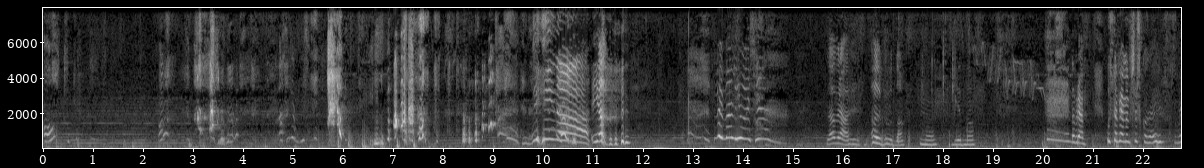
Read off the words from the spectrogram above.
O! Dina! Ja. Ale brudno. No, biedna. Dobra, ustawiamy przeszkodę już w sumie.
